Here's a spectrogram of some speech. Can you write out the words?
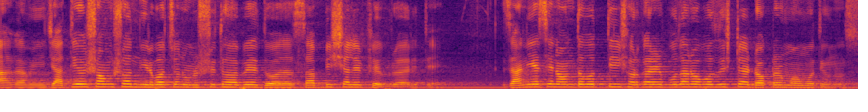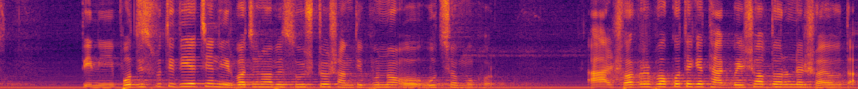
আগামী জাতীয় সংসদ নির্বাচন অনুষ্ঠিত হবে দু হাজার ছাব্বিশ সালের ফেব্রুয়ারিতে। জানিয়েছেন অন্তর্বর্তী সরকারের প্রধান উপদেষ্টা ডক্টর মোহাম্মদ ইউনুস। তিনি প্রতিশ্রুতি দিয়েছেন নির্বাচন হবে সুষ্ঠু, শান্তিপূর্ণ ও উৎসব মুখর। আর সরকারের পক্ষ থেকে থাকবে সব ধরনের সহায়তা।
